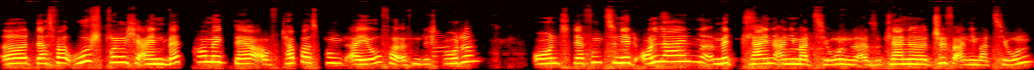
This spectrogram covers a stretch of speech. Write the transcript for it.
Äh, das war ursprünglich ein Webcomic, der auf tapas.io veröffentlicht wurde. Und der funktioniert online mit kleinen Animationen, also kleine GIF-Animationen,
